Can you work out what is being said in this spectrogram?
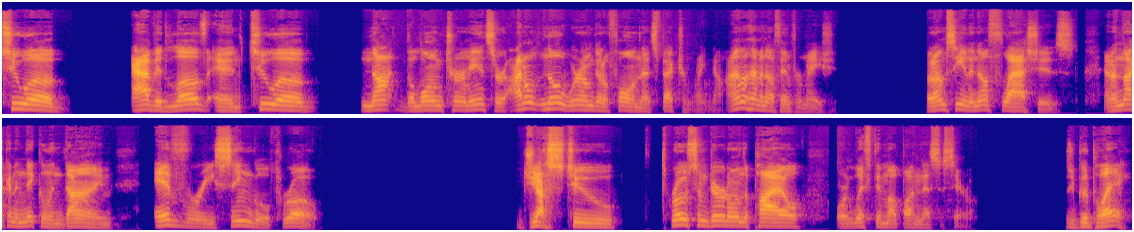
Tua avid love and Tua not the long term answer. I don't know where I'm going to fall on that spectrum right now. I don't have enough information, but I'm seeing enough flashes, and I'm not going to nickel and dime every single throw just to throw some dirt on the pile or lift him up unnecessarily. It was a good play.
